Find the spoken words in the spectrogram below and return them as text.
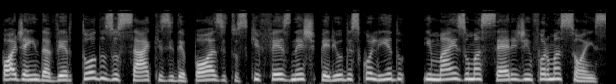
Pode ainda ver todos os saques e depósitos que fez neste período escolhido, e mais uma série de informações.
